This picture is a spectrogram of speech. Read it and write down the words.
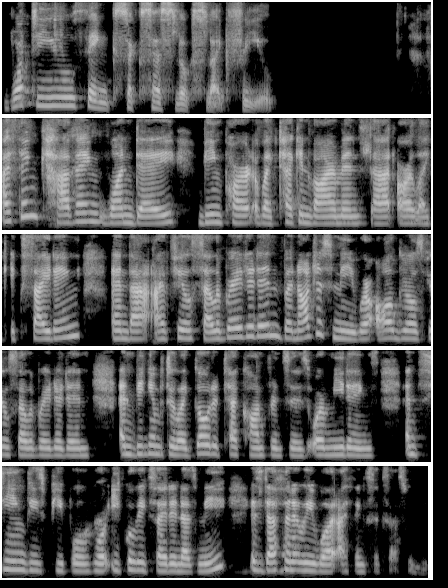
what do you think success looks like for you I think having one day being part of like tech environments that are like exciting and that I feel celebrated in, but not just me, where all girls feel celebrated in, and being able to like go to tech conferences or meetings and seeing these people who are equally excited as me is definitely what I think success would be.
